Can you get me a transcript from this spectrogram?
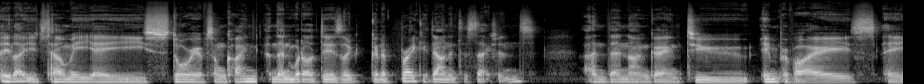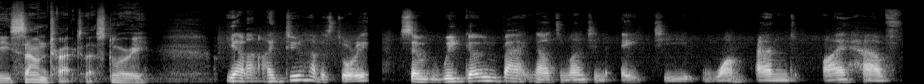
Like you tell me a story of some kind, and then what I'll do is I'm going to break it down into sections and then I'm going to improvise a soundtrack to that story. Yeah, I do have a story. So we're going back now to 1981, and I have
